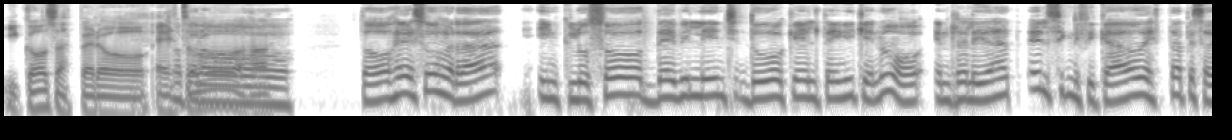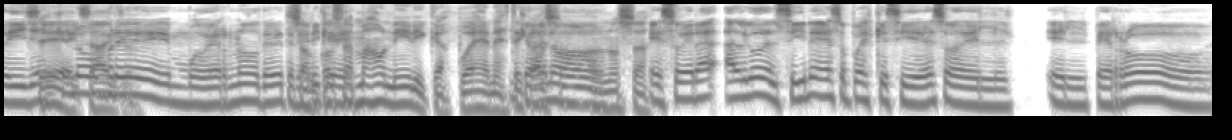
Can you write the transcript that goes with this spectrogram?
y cosas, pero esto todos esos, ¿verdad? Incluso David Lynch dudo que él tenga y que no. En realidad, el significado de esta pesadilla es que el hombre moderno debe tener. Son cosas más oníricas, pues en este caso, no sé. Eso era algo del cine, eso, pues que sí, eso del el perro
